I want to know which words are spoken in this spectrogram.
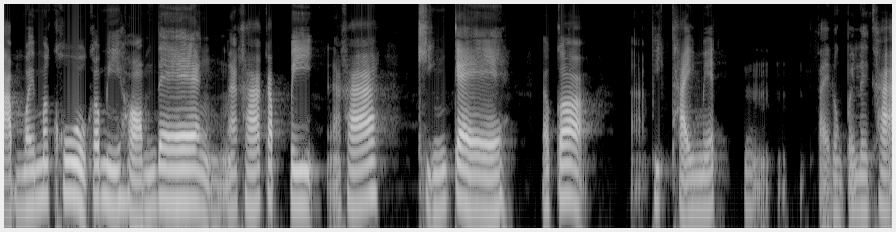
ตำไว้เมื่อครู่ก็มีหอมแดงนะคะกะปินะคะ ขิงแก่ แล้วก็พริกไทยเม็ดใส่ลงไปเลยค่ะ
